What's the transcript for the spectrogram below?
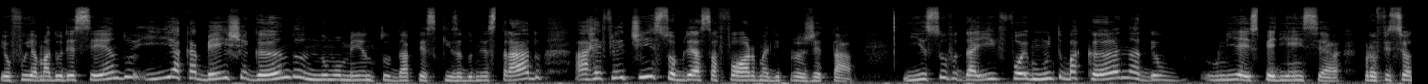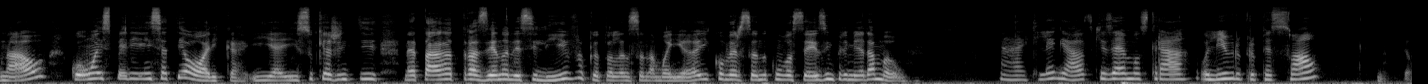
eu fui amadurecendo e acabei chegando, no momento da pesquisa do mestrado, a refletir sobre essa forma de projetar. E isso daí foi muito bacana, deu unir a experiência profissional com a experiência teórica. E é isso que a gente está trazendo nesse livro que eu estou lançando amanhã e conversando com vocês em primeira mão. Ai, que legal. Se quiser mostrar o livro para o pessoal. Então,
